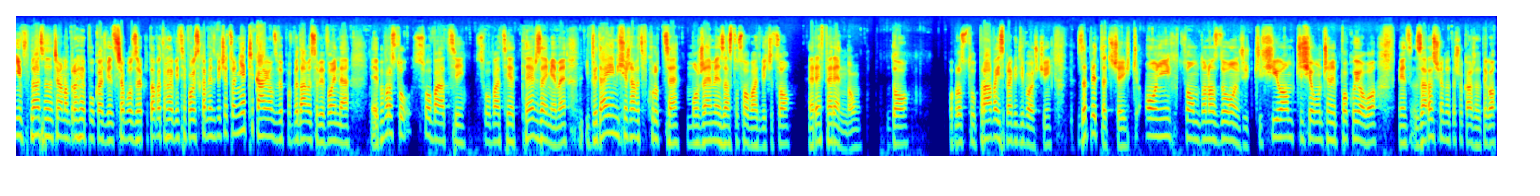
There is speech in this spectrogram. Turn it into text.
inflacja zaczęła nam trochę pukać, więc trzeba było zrekrutować trochę więcej wojska, więc wiecie co, nie czekając, wypowiadamy sobie wojnę y, po prostu Słowacji, Słowację też zajmiemy i wydaje mi się, że nawet wkrótce możemy zastosować, wiecie co, referendum do po prostu Prawa i Sprawiedliwości, zapytać się czy oni chcą do nas dołączyć, czy siłą, czy się łączymy pokojowo, więc zaraz się to też okaże. Dlatego,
